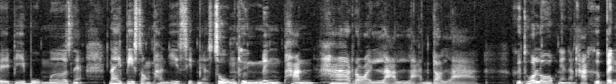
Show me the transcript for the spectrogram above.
baby boomers เนี่ยในปี 2020เนี่ยสูงถึง1,000 1,500 ล้านล้านดอลลาร์คือทั่วโลกเนี่ยนะคะ คือเป็น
